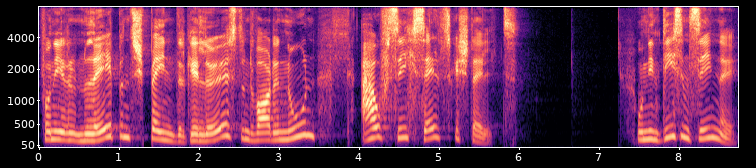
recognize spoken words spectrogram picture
von ihrem Lebensspender gelöst und waren nun auf sich selbst gestellt. Und in diesem Sinne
